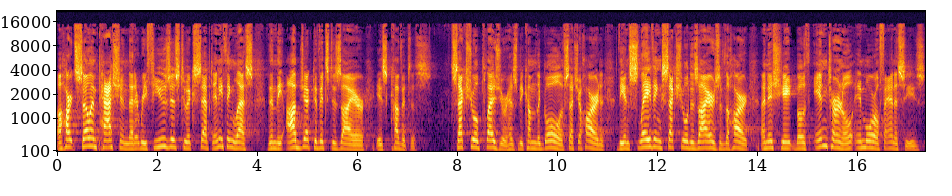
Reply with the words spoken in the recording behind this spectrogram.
a heart so impassioned that it refuses to accept anything less than the object of its desire is covetous. Sexual pleasure has become the goal of such a heart, and the enslaving sexual desires of the heart initiate both internal immoral fantasies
